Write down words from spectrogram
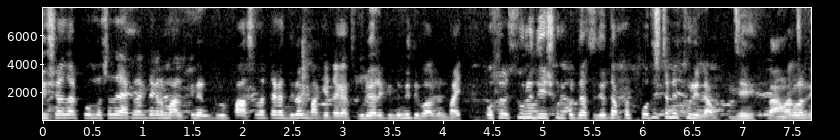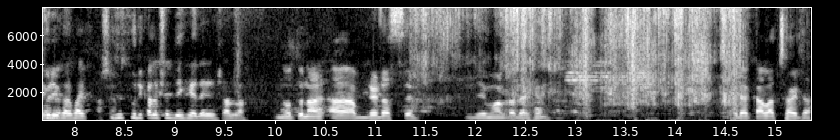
বিশ হাজার পনেরো হাজার এক লাখ টাকার মাল কিনেন পাঁচ হাজার টাকা দিলেন বাকি টাকা কুরিয়ারে কিন্তু নিতে পারবেন ভাই প্রথমে চুরি দিয়ে শুরু করতে যাচ্ছে যেহেতু আপনার প্রতিষ্ঠানের চুরি নাম জি বাংলা চুরি করে ভাই কিছু চুরি কালেকশন দেখিয়ে দেন ইনশাল্লাহ নতুন আপডেট আসছে যে মালটা দেখেন এটা কালার ছয়টা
